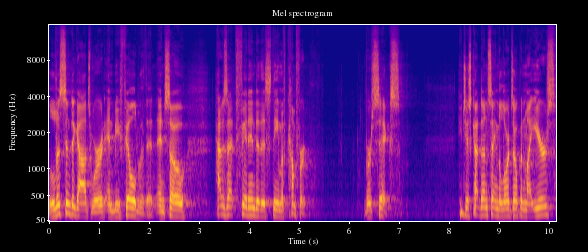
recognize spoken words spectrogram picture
listen to God's word and be filled with it. And so, how does that fit into this theme of comfort? Verse 6. He just got done saying, The Lord's opened my ears.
